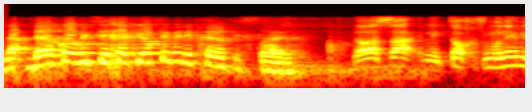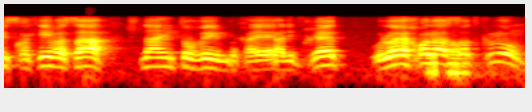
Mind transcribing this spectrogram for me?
לא, ברקוביץ' שיחק יופי בנבחרת ישראל. לא עשה, מתוך 80 משחקים עשה שניים טובים בחייך. הנבחרת הוא לא יכול נכון. לעשות כלום.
